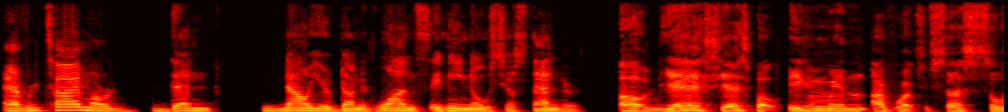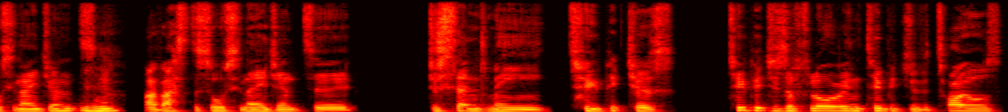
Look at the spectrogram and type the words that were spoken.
every time, or then now you've done it once and he knows your standard? Oh yes, yes. But even when I've worked with sourcing agents, Mhm. I've asked the sourcing agent to just send me two pictures, two pictures of flooring, two pictures of the tiles,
